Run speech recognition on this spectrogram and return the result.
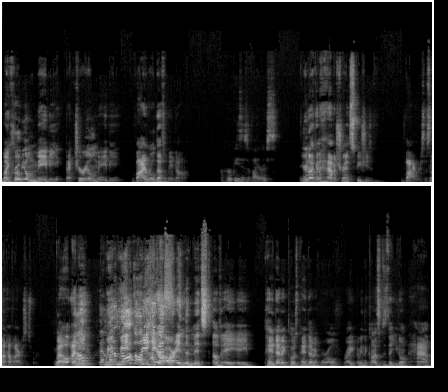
Microbial, maybe. Bacterial, maybe. Viral, definitely not. Herpes is a virus. You're not going to have a trans species virus. That's not how viruses work. Well, well I mean, we, we, we here guess... are in the midst of a, a pandemic, post pandemic world, right? I mean, the concept is that you don't have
